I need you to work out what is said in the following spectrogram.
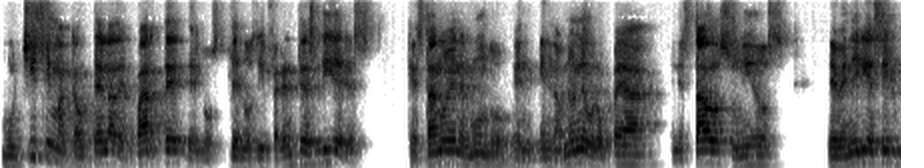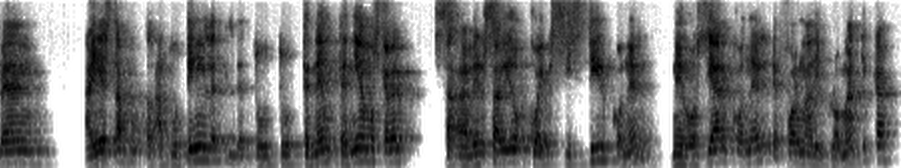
muchísima cautela de parte de los, de los diferentes líderes que están hoy en el mundo, en, la Unión Europea, en Estados Unidos, de venir y decir, vean, ahí está a Putin, teníamos que haber, sabido coexistir con él, negociar con él de forma diplomática,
